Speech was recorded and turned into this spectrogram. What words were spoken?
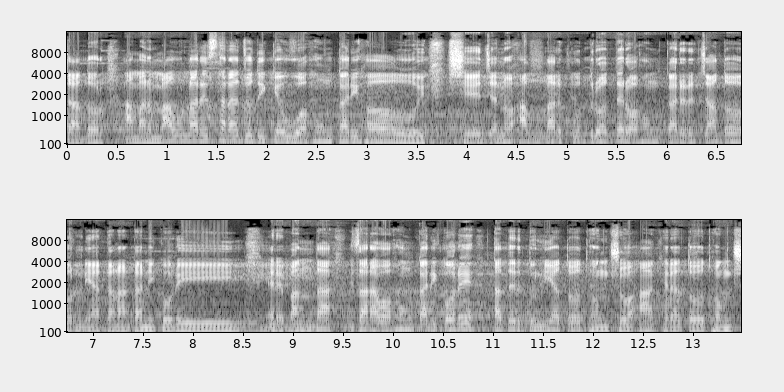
চাদর, আমার মাওলার ছাড়া যদি কেউ অহংকারী হয়, সে যেন আল্লাহর কুদরতের অহংকারের চাদর নিয়ে টানাটানি করে। এরে বান্দা, যারা অহংকারী করে, তাদের দুনিয়া তো ধ্বংস, আখেরা তো ধ্বংস।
